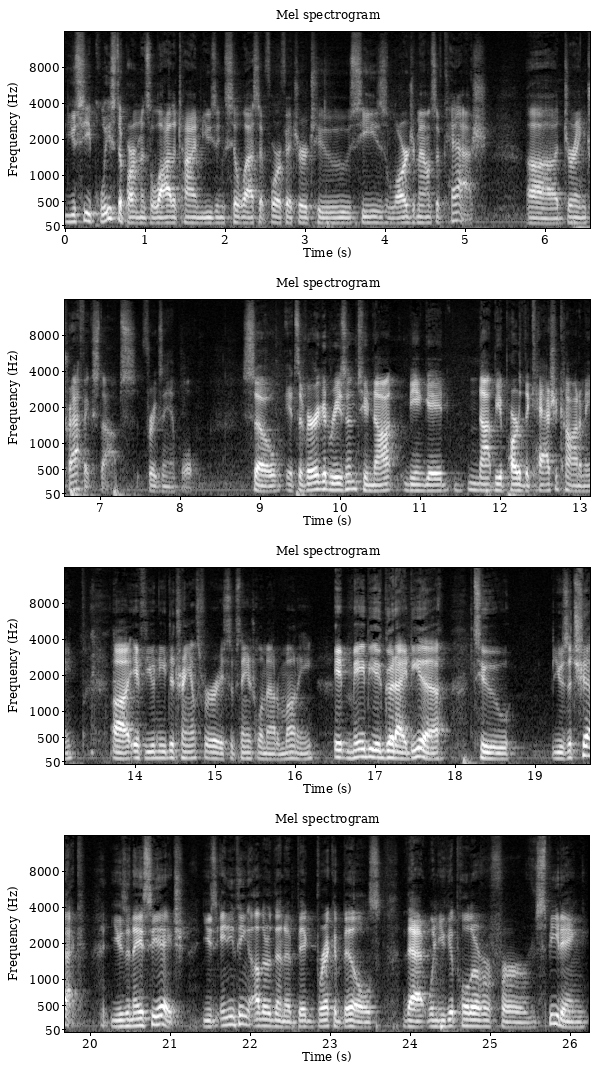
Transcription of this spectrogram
you see police departments a lot of the time using civil asset forfeiture to seize large amounts of cash uh, during traffic stops, for example. So it's a very good reason to not be engaged, not be a part of the cash economy. Uh, if you need to transfer a substantial amount of money, it may be a good idea to use a check, use an ACH, use anything other than a big brick of bills that when you get pulled over for speeding,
